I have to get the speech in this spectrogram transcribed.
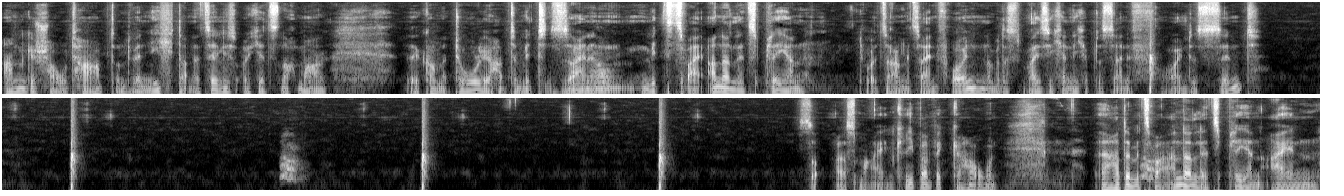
angeschaut habt. Und wenn nicht, dann erzähle ich es euch jetzt nochmal. Äh, Commentorio hatte mit seinen, mit zwei anderen Let's Playern, ich wollte sagen mit seinen Freunden, aber das weiß ich ja nicht, ob das seine Freunde sind. So, erstmal einen Creeper weggehauen. Er hatte mit zwei anderen Let's Playern ein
